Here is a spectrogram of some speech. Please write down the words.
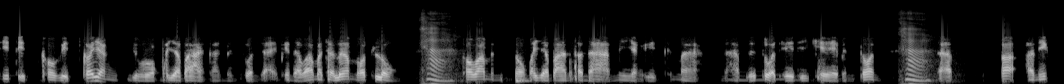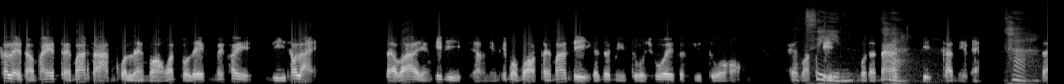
ที่ติดโควิด ก็ยังอยู่โรงพยาบาลกันเป็นส่วนใหญ่เพียงแต่ว่ามันจะเริ่มลดลงค่ะเพราะว่ามันโรงพยาบาลสนามมีอย่างอื่นขึ้นมานะครับ หรือตรวจ ATK เป็นต้นค่ะก็ก็อันนี้ก็เลยทำให้ไตรมาสสามคนเลยมองว่าตัวเลขไม่ค่อยดีเท่าไหร่ แต่ว่าอย่างที่ดีอย่างอย่างที่ผมบอกไตรมาสสี่ก็จะมีตัวช่วยก็คือตัวของไอ้วัคซีนโมเดอร์นาติดกันนี่แหละค่ะแต่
